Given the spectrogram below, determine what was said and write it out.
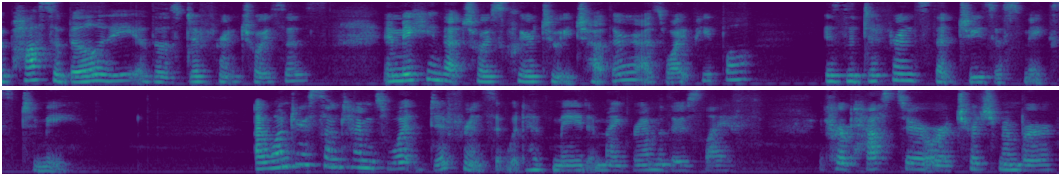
the possibility of those different choices, and making that choice clear to each other as white people is the difference that Jesus makes to me. I wonder sometimes what difference it would have made in my grandmother's life if her pastor or a church member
